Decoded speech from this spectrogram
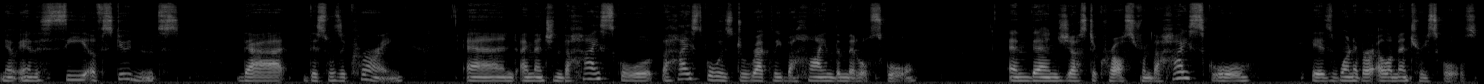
you know, in a sea of students that this was occurring. And I mentioned the high school. The high school is directly behind the middle school. And then just across from the high school is one of our elementary schools.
